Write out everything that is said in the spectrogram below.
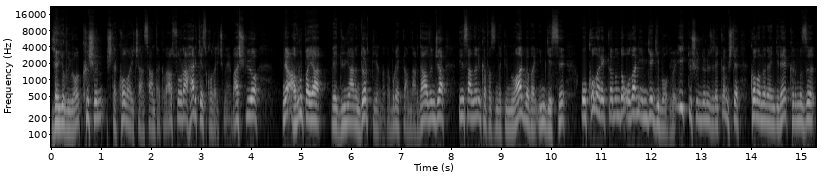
yayılıyor. Kışın işte kola içen Santa Claus. Sonra herkes kola içmeye başlıyor. Ve Avrupa'ya ve dünyanın dört bir yanına da bu reklamlar dağılınca insanların kafasındaki Noel Baba imgesi o kola reklamında olan imge gibi oluyor. İlk düşündüğünüz reklam işte kolanın rengine kırmızı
